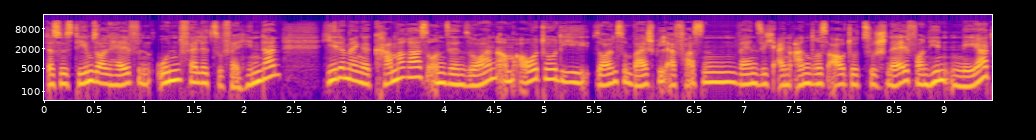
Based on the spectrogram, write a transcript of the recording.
Das System soll helfen, Unfälle zu verhindern. Jede Menge Kameras und Sensoren am Auto, die sollen zum Beispiel erfassen, wenn sich ein anderes Auto zu schnell von hinten nähert.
